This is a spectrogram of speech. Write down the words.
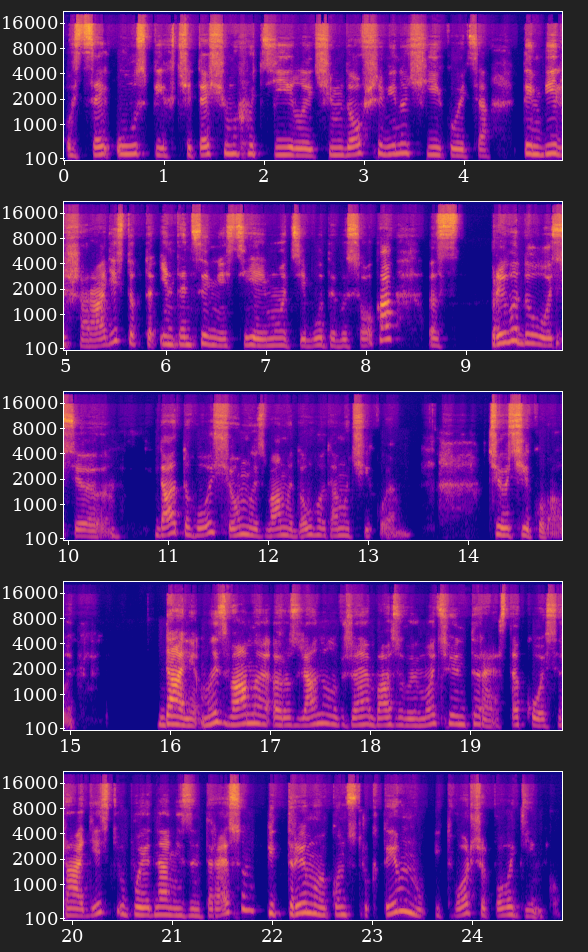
ось цей успіх, чи те, що ми хотіли, чим довше він очікується, тим більша радість, тобто інтенсивність цієї емоції буде висока з приводу ось е, да, того, що ми з вами довго там очікуємо чи очікували. Далі ми з вами розглянули вже базову емоцію інтерес. Так ось радість у поєднанні з інтересом підтримує конструктивну і творчу поведінку.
